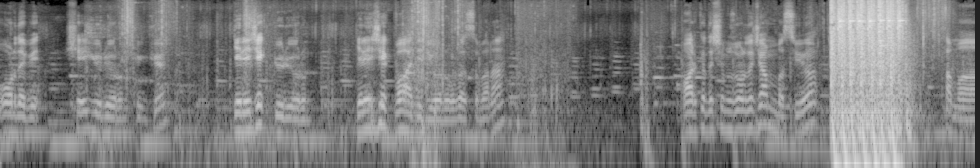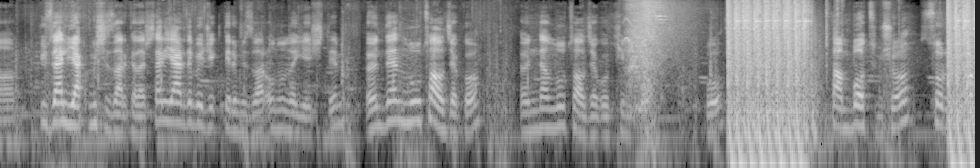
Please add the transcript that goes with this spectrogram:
Orada bir şey görüyorum çünkü. Gelecek görüyorum. Gelecek vaat ediyor orası bana. Arkadaşımız orada cam basıyor. Tamam. Güzel yakmışız arkadaşlar. Yerde böceklerimiz var. Onu da geçtim. Önden loot alacak o. Önden loot alacak o kimse. Bu. Tam botmuş o. Sorun yok.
